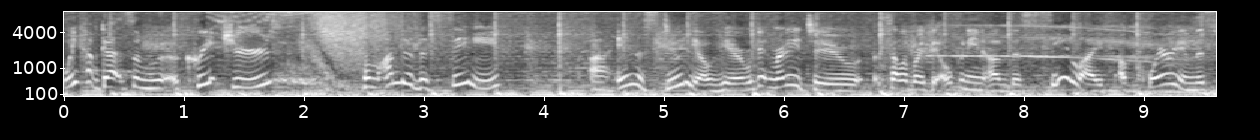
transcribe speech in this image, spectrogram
We have got some creatures from under the sea uh, in the studio here. We're getting ready to celebrate the opening of the Sea Life Aquarium, this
